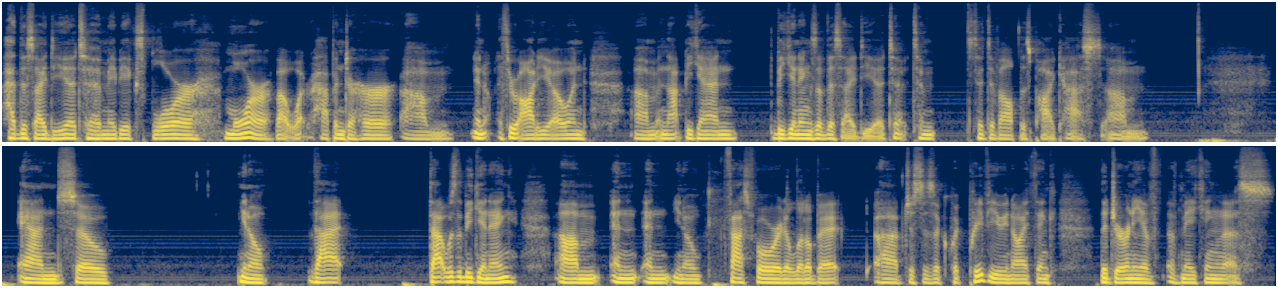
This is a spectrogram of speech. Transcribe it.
had this idea to maybe explore more about what happened to her um, in, through audio, and um, and that began the beginnings of this idea to to to develop this podcast. Um, and so, you know that that was the beginning, um, and and you know, fast forward a little bit, uh, just as a quick preview, you know, I think the journey of of making this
